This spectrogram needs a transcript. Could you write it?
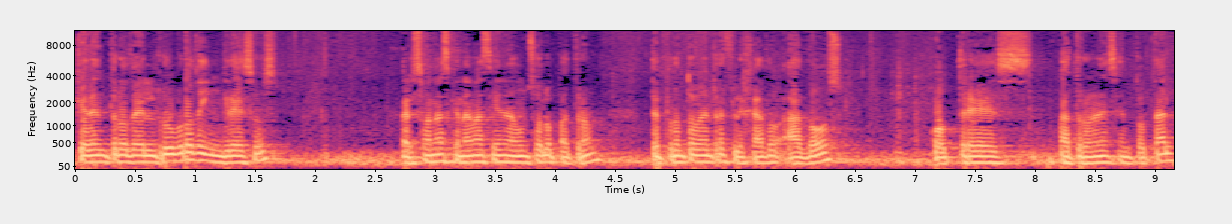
que dentro del rubro de ingresos, personas que nada más tienen a un solo patrón, de pronto ven reflejado a dos o tres patrones en total.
